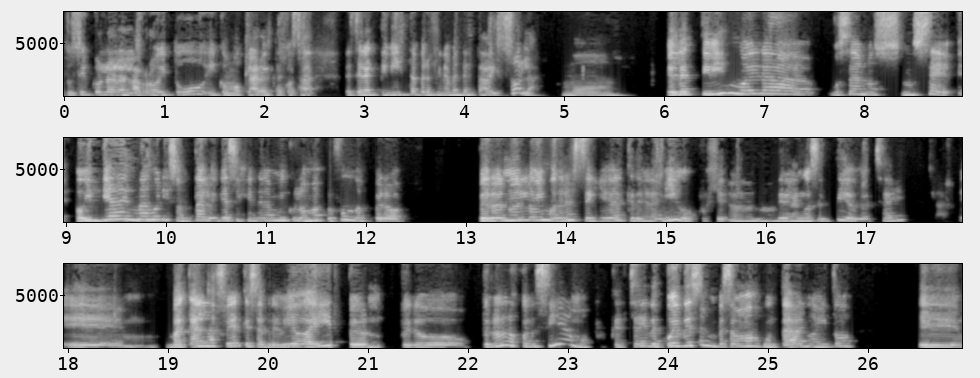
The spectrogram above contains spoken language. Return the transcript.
tu, círculo era la Ro y tú, y como, claro, esta cosa de ser activista, pero finalmente estaba ahí sola, como... El activismo era, o sea, no, no sé, hoy día es más horizontal, hoy día se generan vínculos más profundos, pero, pero no es lo mismo tener seguidores que tener amigos, porque no, tiene ningún sentido, ¿cachai? Eh, bacán la Fer que se atrevió a ir, pero, pero, pero no nos conocíamos, ¿cachai? Después de eso empezamos a juntarnos y todo. Eh,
